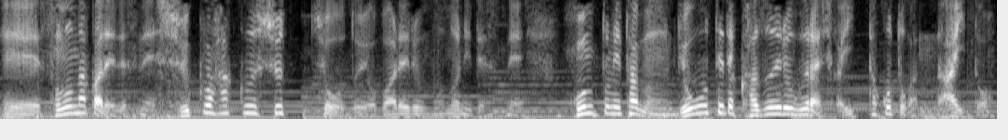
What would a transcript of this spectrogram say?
えー、その中でですね、宿泊出張と呼ばれるものにですね、本当に多分、両手で数えるぐらいしか行ったことがないと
